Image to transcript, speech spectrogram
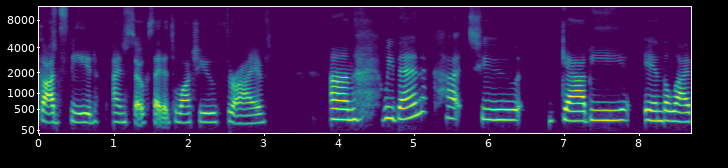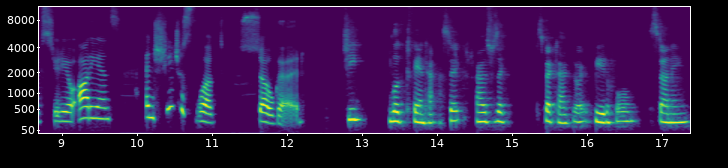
Godspeed. I'm so excited to watch you thrive. Um, we then cut to Gabby in the live studio audience, and she just looked so good. She looked fantastic. I was just like spectacular, beautiful, stunning.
